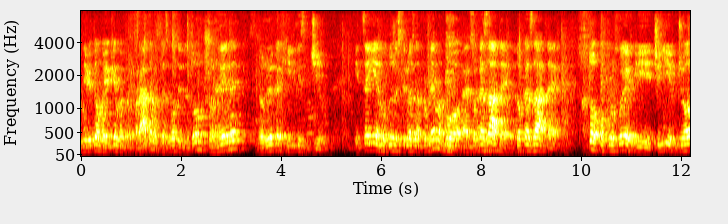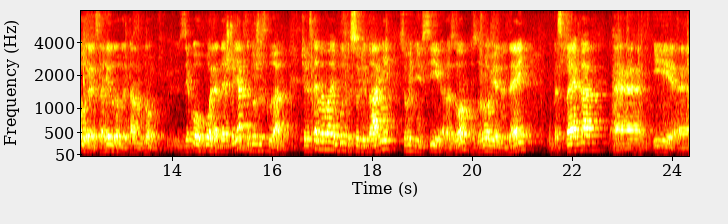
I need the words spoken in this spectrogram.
невідомо якими препаратами, призводить до того, що гине велика кількість бджіл. І це є ну, дуже серйозна проблема, бо е, доказати, доказати, хто покропив і чиї бджоли загинули там, ну, з якого поля де що як, це дуже складно. Через те ми маємо бути солідарні сьогодні всі разом, здоров'я людей, безпека е, і е,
